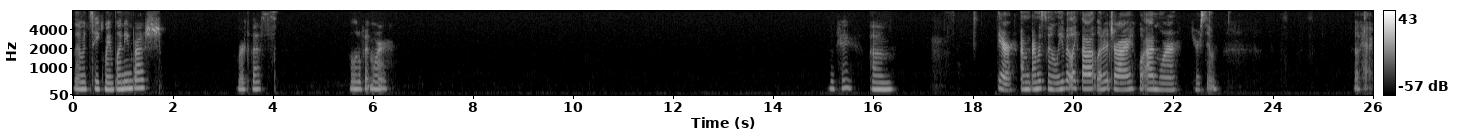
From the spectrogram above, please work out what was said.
Then I would take my blending brush, work this a little bit more. Okay. Um, there. I'm, I'm just going to leave it like that, let it dry. We'll add more here soon. Okay.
